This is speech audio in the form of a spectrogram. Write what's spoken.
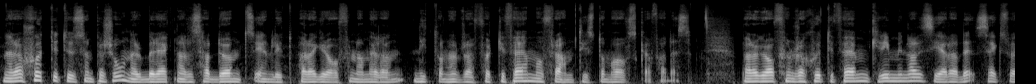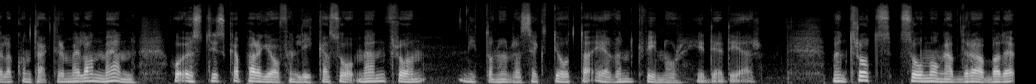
Nära 70 000 personer beräknades ha dömts enligt paragraferna mellan 1945 och fram tills de avskaffades. Paragraf 175 kriminaliserade sexuella kontakter mellan män och östtyska paragrafen likaså, men från 1968 även kvinnor i DDR. Men trots så många drabbade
